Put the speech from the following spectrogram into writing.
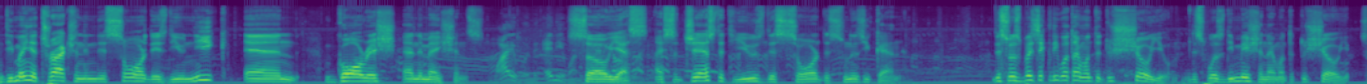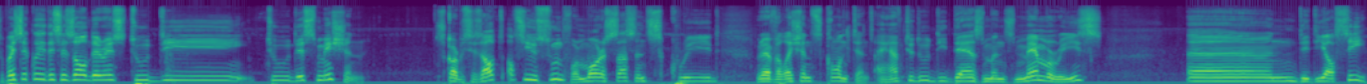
the main attraction in this sword is the unique and gorish animations. Why would anyone? So yes, I suggest that you use this sword as soon as you can. This was basically what I wanted to show you. This was the mission I wanted to show you. So basically this is all there is to the to this mission. Scorbas is out. I'll see you soon for more Assassin's Creed Revelations content. I have to do the Desmond's memories and the DLC.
